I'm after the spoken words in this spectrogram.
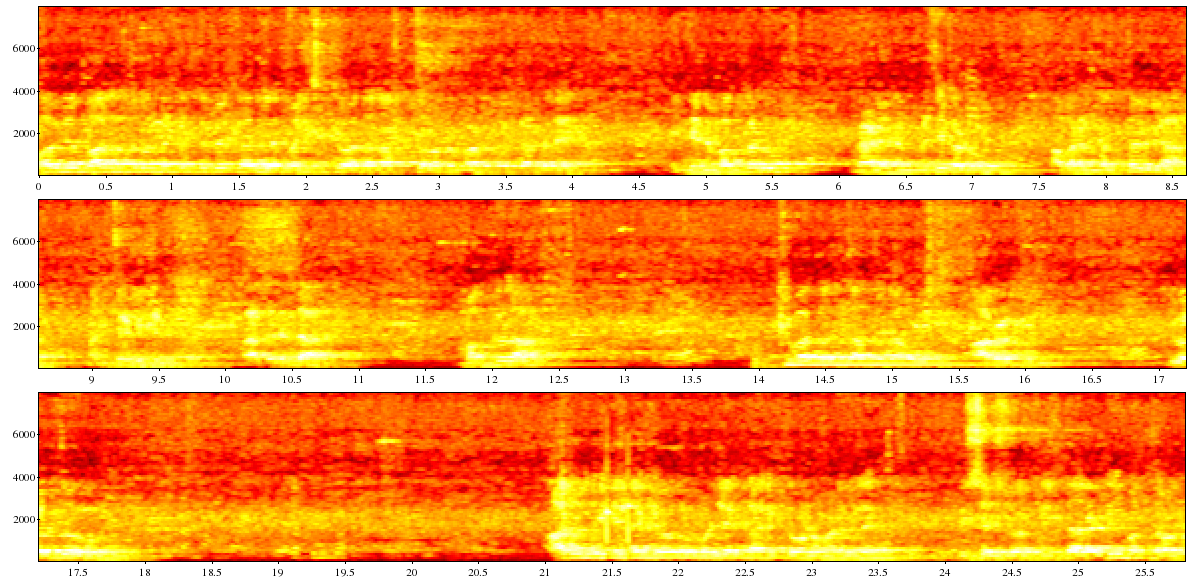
ಭವ್ಯ ಭಾರತವನ್ನು ಕಟ್ಟಬೇಕಾದರೆ ಬಲಿಷ್ಠವಾದ ರಾಷ್ಟ್ರವನ್ನು ಮಾಡಬೇಕಾದರೆ, ಇಂದಿನ ಮಕ್ಕಳು, ನಾಳಿನ ಪ್ರಜೆಗಳು ಅವರ ಕರ್ತವ್ಯ ಅಂತೇಳಿ ಹೇಳ್ತಾರೆ. ಆದ್ದರಿಂದ ಮಕ್ಕಳ ಮುಖ್ಯವಾದಂಥದ್ದು ನಾವು ಆರೋಗ್ಯ. ಇವತ್ತು ಆರೋಗ್ಯ ಇಲಾಖೆಯವರು ಒಳ್ಳೆಯ ಕಾರ್ಯಕ್ರಮವನ್ನು ಮಾಡಿದರೆ ವಿಶೇಷವಾಗಿ ಸಿದ್ದಾರೆಡ್ಡಿ ಮತ್ತು ಅವರ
